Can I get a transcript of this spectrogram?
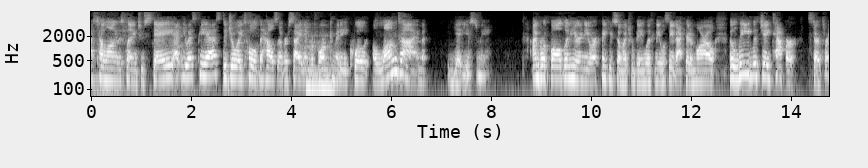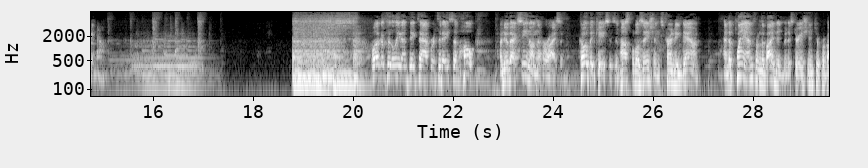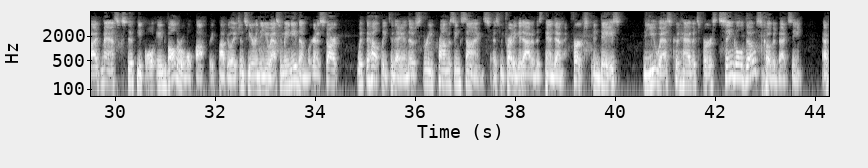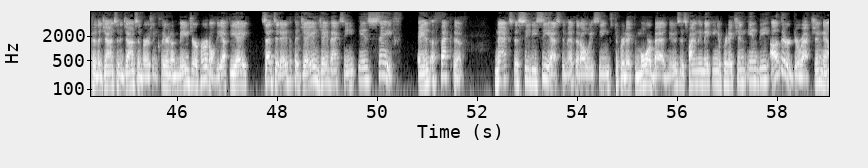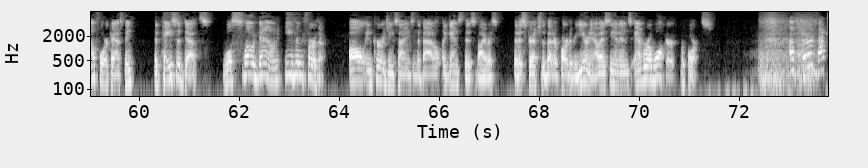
asked how long he was planning to stay at USPS, DeJoy told the House Oversight and Reform Committee, quote, a long time, get used to me. I'm Brooke Baldwin here in New York. Thank you so much for being with me. We'll see you back here tomorrow. The lead with Jake Tapper starts right now. Welcome to the lead. I'm Jake Tapper. Today, some hope. A new vaccine on the horizon. COVID cases and hospitalizations trending down and a plan from the Biden administration to provide masks to people in vulnerable pop- populations here in the U.S. who may need them. We're going to start with the healthy today and those three promising signs as we try to get out of this pandemic. First, in days, the U.S. could have its first single-dose COVID vaccine after the Johnson & Johnson version cleared a major hurdle. The FDA said today that the J&J vaccine is safe and effective. Next, a CDC estimate that always seems to predict more bad news is finally making a prediction in the other direction, now forecasting the pace of deaths will slow down even further. All encouraging signs in the battle against this virus that has stretched the better part of a year now, as CNN's Amara Walker reports. A third vaccine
